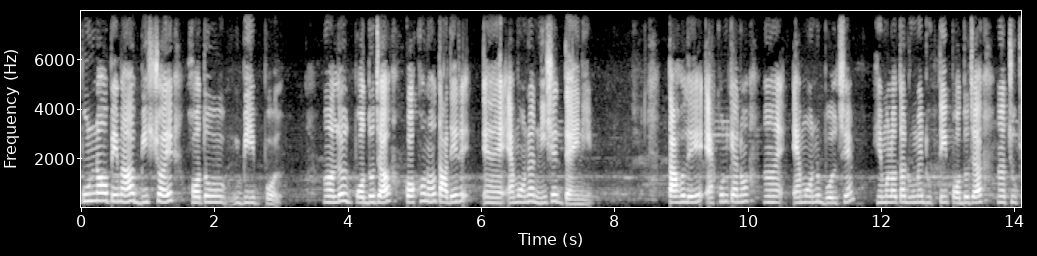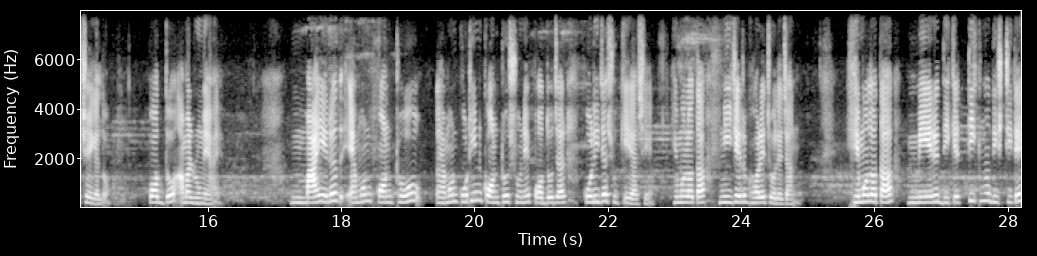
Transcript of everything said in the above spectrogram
পূর্ণা ও পেমা বিস্ময়ে হতবিহ্বল হলো পদ্মজা, কখনো তাদের এমন নিষেধ দেয়নি। তাহলে এখন কেন এমন বলছে? হেমলতা রুমে ঢুকতেই পদ্মজা চুপসে গেল। পদ্ম, আমার রুমে আয়। মায়ের এমন কণ্ঠ, এমন কঠিন কণ্ঠ শুনে পদ্মজার কলিজা শুকিয়ে আসে। হেমলতা নিজের ঘরে চলে যান। হেমলতা মেয়ের দিকে তীক্ষ্ণ দৃষ্টিতে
